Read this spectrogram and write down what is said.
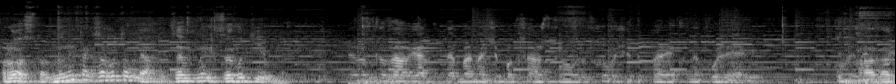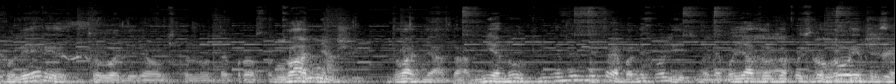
Просто, вони так заготовляли, це в них заготівля. Ти розказав, як тебе наче боксарському розсховищі, тепер як на кулері. А на кулері сьогодні я вам скажу, це просто Ну, два дня. Два дня, так. Да. Ні, ну не, не, не треба, не хваліть мене, бо я вже почну Ну, гордитися.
